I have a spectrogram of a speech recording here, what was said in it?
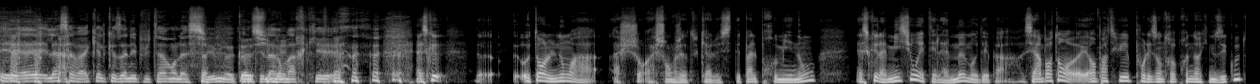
Et, là, ça va. Quelques années plus tard, on l'assume, comme tu l'as remarqué. Est-ce que autant le nom a, changé, en tout cas, c'était pas le premier nom. Est-ce que la mission était la même au départ? C'est important, en particulier pour les entrepreneurs qui nous écoutent,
